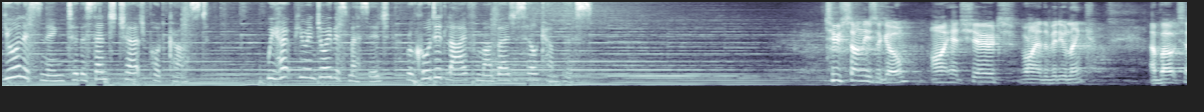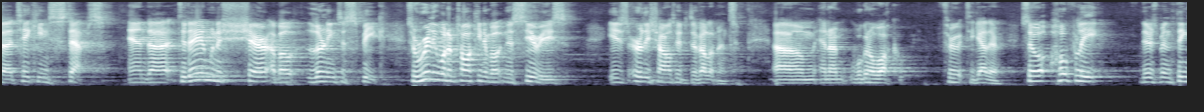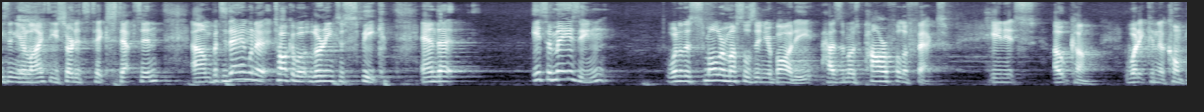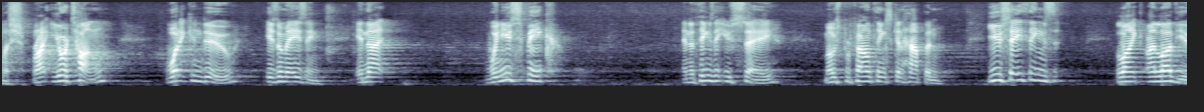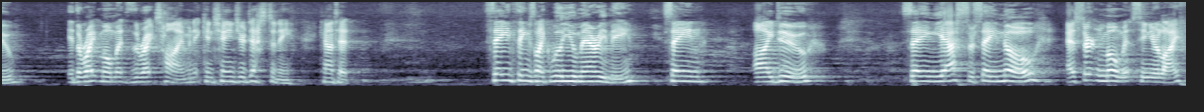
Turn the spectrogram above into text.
You're listening to the Centre Church podcast. We hope you enjoy this message recorded live from our Burgess Hill campus. Two Sundays ago, I had shared via the video link about uh, taking steps. And uh, today I'm going to share about learning to speak. So, really, what I'm talking about in this series is early childhood development. Um, and I'm, we're going to walk through it together. So, hopefully, there's been things in your life that you started to take steps in. Um, but today I'm going to talk about learning to speak. And uh, it's amazing. One of the smaller muscles in your body has the most powerful effect in its outcome, what it can accomplish, right? Your tongue, what it can do is amazing in that when you speak and the things that you say, most profound things can happen. You say things like, I love you, at the right moment, at the right time, and it can change your destiny, can't it? Saying things like, Will you marry me? Saying, I do. Saying yes or saying no at certain moments in your life,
